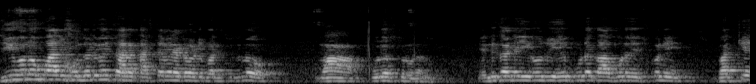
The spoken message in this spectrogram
జీవనోపాధి పొందడమే చాలా కష్టమైనటువంటి పరిస్థితిలో మా కులస్తులు ఉన్నారు. ఎందుకంటే ఈరోజు ఏ పూట కాకుండా తెచ్చుకొని బతికే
